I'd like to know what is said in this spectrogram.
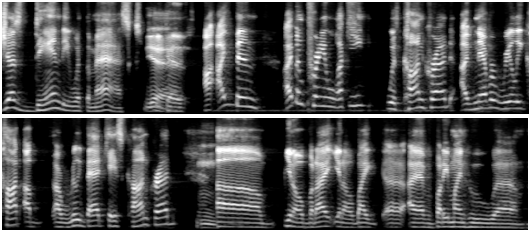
just dandy with the masks Yeah. because I, i've been i've been pretty lucky with con crud i've never really caught a, a really bad case of con crud mm, um you know but i you know my uh, i have a buddy of mine who um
